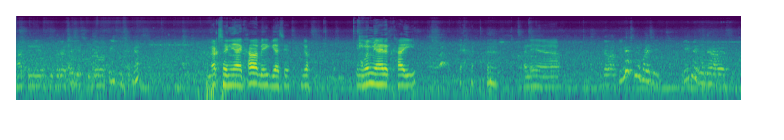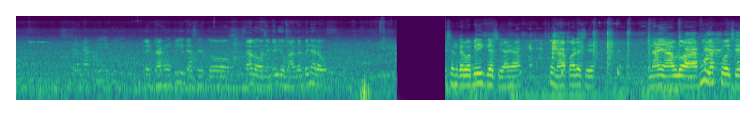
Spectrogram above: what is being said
ભારતીની ઉધરસ થઈ ગઈ દવા પી દીધી છે અક્ષયની આ ખાવા બેસી ગયા છે. જો, એની મમ્મી હારે ખાઈ. અને, દવા પીવે ને પાછી? કેટલી બધા આવે છે? એક ઢાંકણું પી લીધા છે, તો ચાલો અને વિડીયોમાં આગળ બન્યા રહો. દર્શન કરવા બે ગયા છે અહીંયા તો ના પાડે છે. અને અહીંયા આવડો આ શું લખતો હોય છે?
